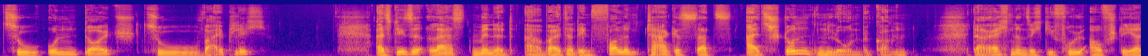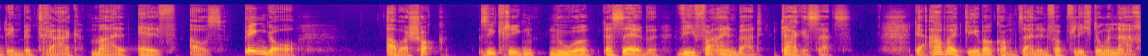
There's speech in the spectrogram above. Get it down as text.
zu undeutsch, zu weiblich? Als diese Last-Minute-Arbeiter den vollen Tagessatz als Stundenlohn bekommen, da rechnen sich die Frühaufsteher den Betrag mal elf aus. Bingo! Aber Schock, sie kriegen nur dasselbe, wie vereinbart, Tagessatz. Der Arbeitgeber kommt seinen Verpflichtungen nach.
